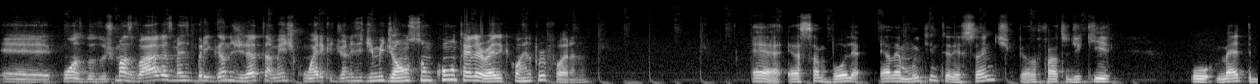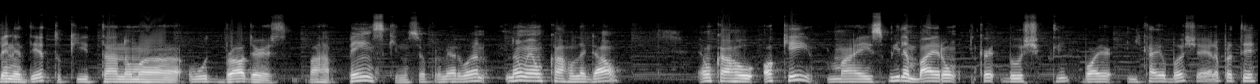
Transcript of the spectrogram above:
é, com as duas últimas vagas, mas brigando diretamente com Eric Jones e Jimmy Johnson, com o Tyler Reddick correndo por fora. Né? É, essa bolha ela é muito interessante pelo fato de que o Matt Benedetto, que está numa Wood Brothers barra Penske no seu primeiro ano, não é um carro legal. É um carro ok, mas William Byron, Kurt Busch, Clint Boyer e Kyle Busch era para ter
